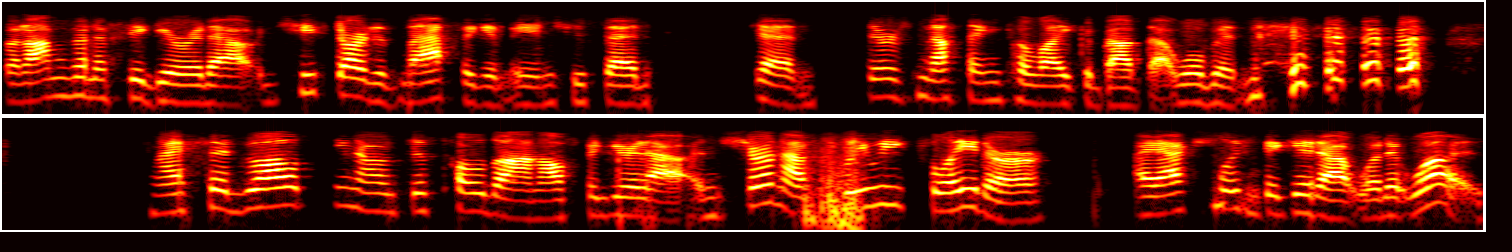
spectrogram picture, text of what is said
but I'm going to figure it out." And she started laughing at me and she said, "Jen, there's nothing to like about that woman." I said, well, you know, just hold on, I'll figure it out. And sure enough, three weeks later, I actually figured out what it was.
